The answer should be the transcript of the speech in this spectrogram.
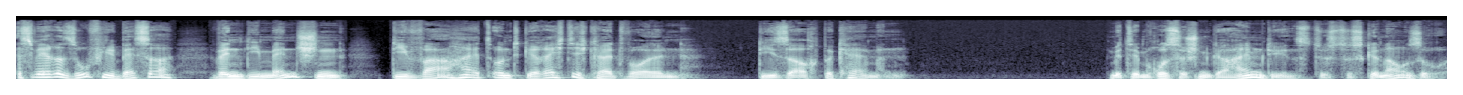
Es wäre so viel besser, wenn die Menschen, die Wahrheit und Gerechtigkeit wollen, diese auch bekämen. Mit dem russischen Geheimdienst ist es genauso.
